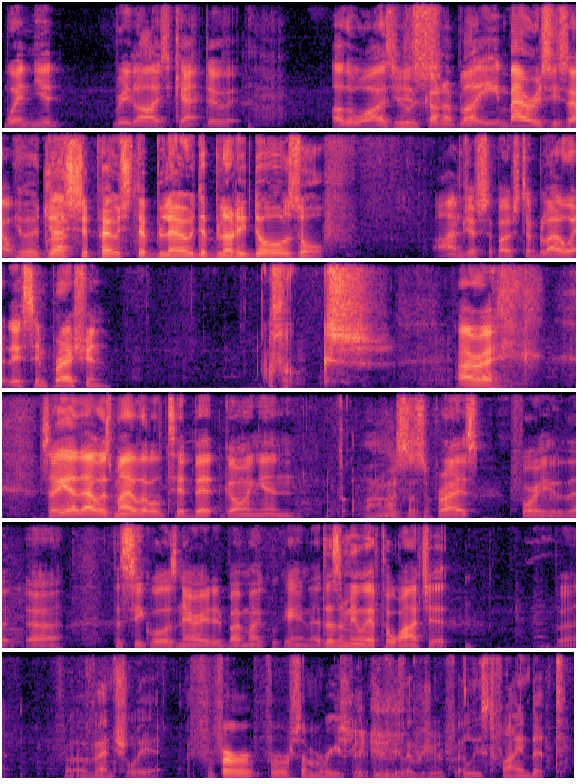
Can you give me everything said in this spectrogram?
when you realise you can't do it. Otherwise, you're just gonna bloody embarrass yourself. You were Like, just supposed to blow the bloody doors off. I'm just supposed to blow at this impression. All right. So yeah, that was my little tidbit going in. It was a surprise for you that uh, the sequel is narrated by Michael Caine. That doesn't mean we have to watch it, but For eventually, for, for for some research, I feel like we should at least find it.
